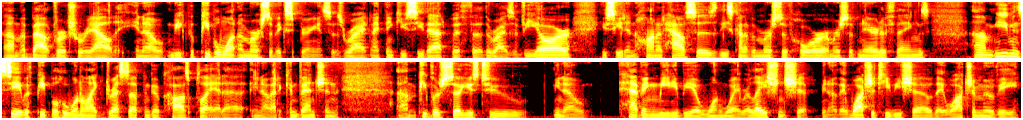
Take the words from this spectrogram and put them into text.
um, about virtual reality. You know, we, people want immersive experiences, right? And I think you see that with the, the, rise of VR. You see it in haunted houses, these kind of immersive horror, immersive narrative things. Um, you even see it with people who want to like dress up and go cosplay at a, you know, at a convention. Um, people are so used to, you know, having media be a one way relationship. You know, they watch a TV show, they watch a movie,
